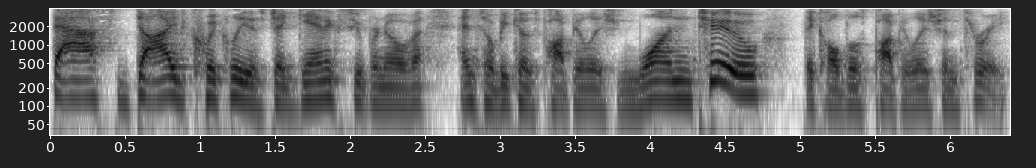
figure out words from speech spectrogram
fast, died quickly as gigantic supernova. And so because population one, two, they called those population three.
